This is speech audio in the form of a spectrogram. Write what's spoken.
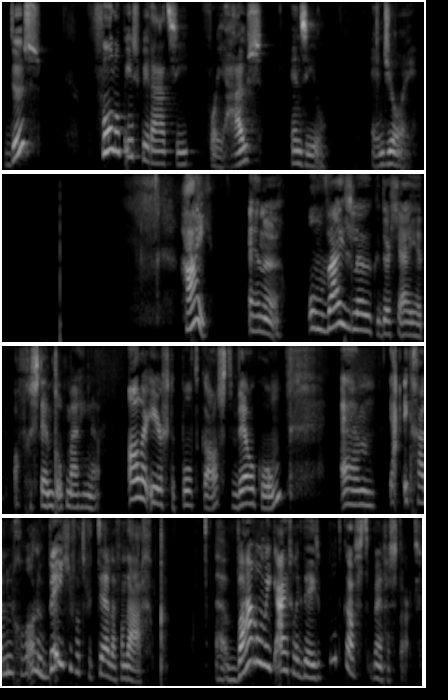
Dus volop inspiratie voor je huis en ziel. Enjoy. Hi, en uh, onwijs leuk dat jij hebt afgestemd op mijn uh, allereerste podcast. Welkom. Um, ja, ik ga nu gewoon een beetje wat vertellen vandaag. Uh, waarom ik eigenlijk deze podcast ben gestart.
